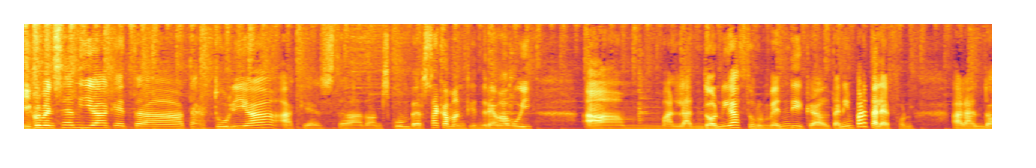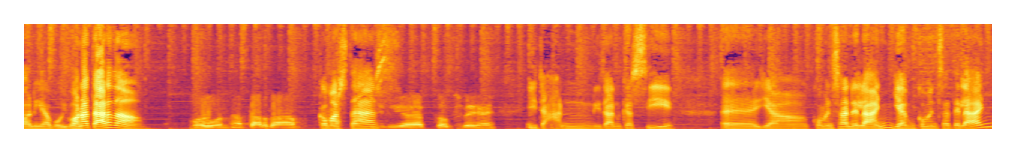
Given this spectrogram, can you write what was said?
I comencem ja aquesta tertúlia, aquesta doncs, conversa que mantindrem avui amb l'Andoni Azurmendi, que el tenim per telèfon. A l'Andoni avui. Bona tarda. Molt bona tarda. Com estàs? Bon dia, tots bé? I tant, i tant que sí. Eh, ja començant l'any, ja hem començat l'any,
